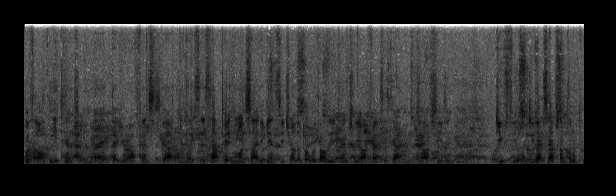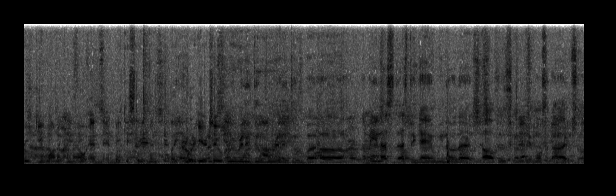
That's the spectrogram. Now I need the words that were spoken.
with all the attention that, that your offense has gotten, it's, it's, not pitting one side against each other, but with all the attention the offense has gotten in this offseason, do you feel like you guys have something to prove? Do you want to come out and, and make a statement like we're here too? We really do, we really do. But uh, I mean, that's that's the game. We know that the offense is going to get most of the hype. So,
